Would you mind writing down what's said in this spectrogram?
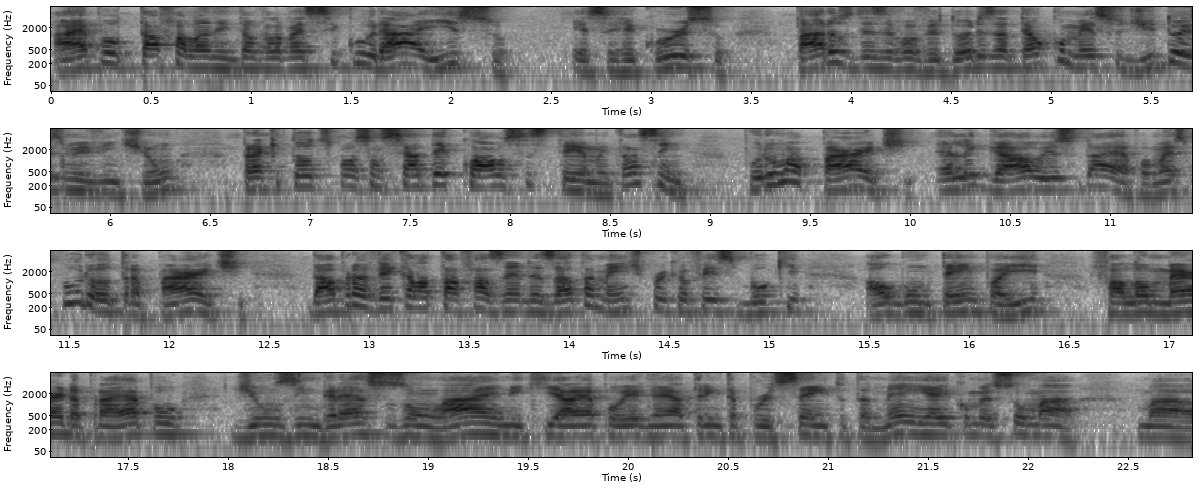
A Apple tá falando, então, que ela vai segurar isso, esse recurso, para os desenvolvedores até o começo de 2021, para que todos possam se adequar ao sistema. Então, assim, por uma parte, é legal isso da Apple, mas por outra parte, dá pra ver que ela tá fazendo exatamente porque o Facebook, há algum tempo aí, falou merda pra Apple de uns ingressos online, que a Apple ia ganhar 30% também, e aí começou uma, uma,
